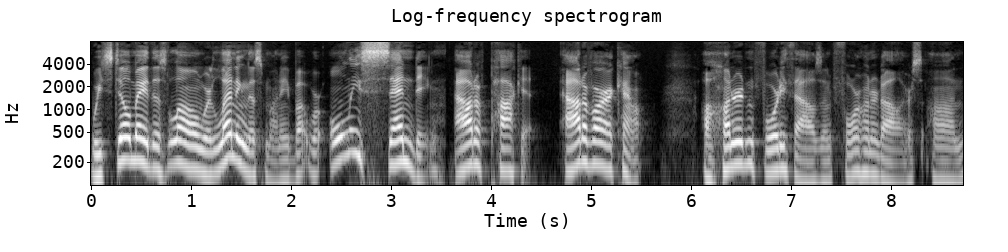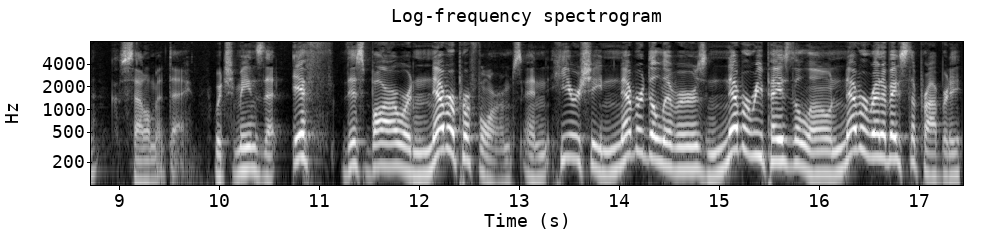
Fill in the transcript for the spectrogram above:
We still made this loan, we're lending this money, but we're only sending out of pocket, out of our account, $140,400 on settlement day, which means that if this borrower never performs and he or she never delivers, never repays the loan, never renovates the property,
